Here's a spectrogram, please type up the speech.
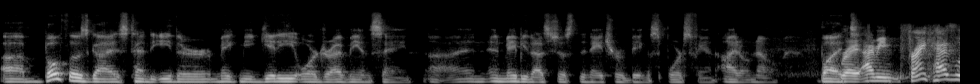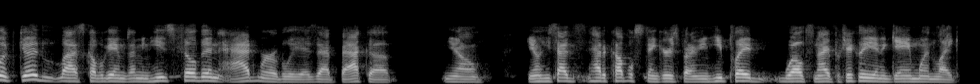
Uh, both those guys tend to either make me giddy or drive me insane, uh, and and maybe that's just the nature of being a sports fan. I don't know, but right. I mean, Frank has looked good last couple games. I mean, he's filled in admirably as that backup. You know, you know he's had had a couple stinkers, but I mean, he played well tonight, particularly in a game when like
